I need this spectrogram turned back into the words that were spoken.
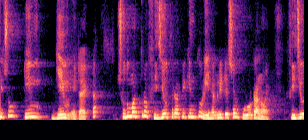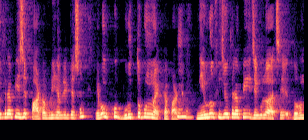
কিছু টিম গেম এটা একটা। শুধুমাত্র ফিজিওথেরাপি কিন্তু রিহ্যাবিলিটেশন পুরোটা নয়। Physiotherapy is a part of rehabilitation এবং খুব গুরুত্বপূর্ণ একটা পার্ট। নিউরো ফিজিওথেরাপি যেগুলো আছে ধরুন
